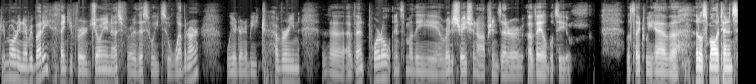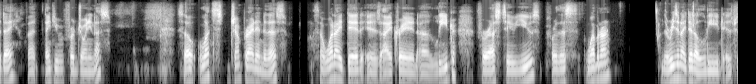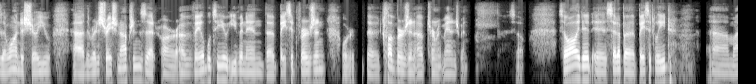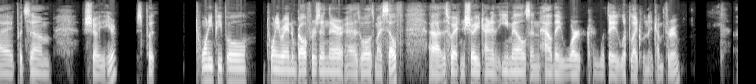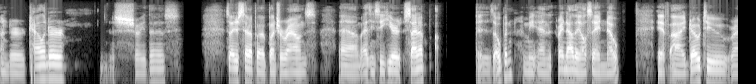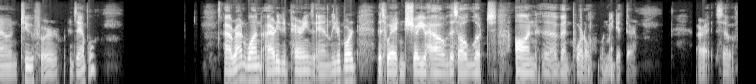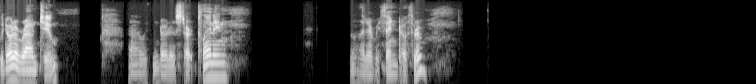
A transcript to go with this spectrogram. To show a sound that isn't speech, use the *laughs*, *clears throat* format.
Good morning, everybody. Thank you for joining us for this week's webinar. We are going to be covering the event portal and some of the registration options that are available to you. Looks like we have a little small attendance today, but thank you for joining us. So let's jump right into this. So what I did is I created a lead for us to use for this webinar. The reason I did a lead is because I wanted to show you uh, the registration options that are available to you even in the basic version or the club version of tournament management. So, so all I did is set up a basic lead. Um, I put some, show you here, just put 20 people 20 random golfers in there as well as myself. Uh, this way I can show you kind of the emails and how they work and what they look like when they come through. Under calendar, just show you this. So I just set up a bunch of rounds. Um, as you can see here, sign up is open. and right now they all say no. If I go to round two, for example, uh, round one, I already did pairings and leaderboard. This way I can show you how this all looked on the event portal when we get there. Alright, so if we go to round two, uh, we can go to start planning. Let everything go through.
